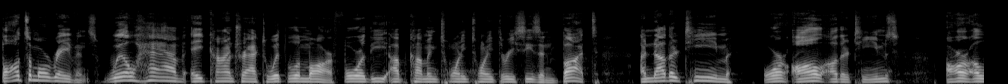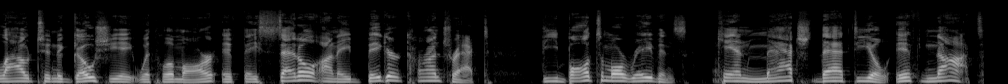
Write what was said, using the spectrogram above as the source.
Baltimore Ravens will have a contract with Lamar for the upcoming 2023 season, but another team or all other teams are allowed to negotiate with Lamar if they settle on a bigger contract. The Baltimore Ravens can match that deal. If not,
